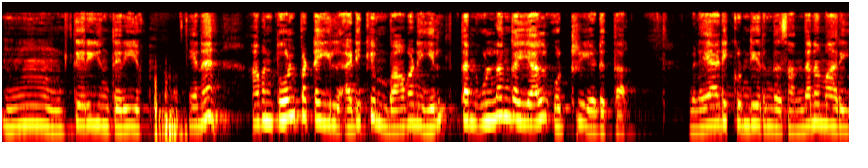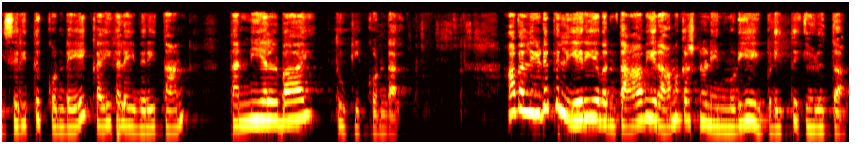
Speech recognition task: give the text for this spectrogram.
உம் தெரியும் தெரியும் என அவன் தோள்பட்டையில் அடிக்கும் பாவனையில் தன் உள்ளங்கையால் ஒற்றி எடுத்தாள். விளையாடி கொண்டிருந்த சந்தனமாரி சிரித்துக்கொண்டே கைகளை விரித்தான். தன்னியல்பாய் தூக்கிக் கொண்டாள். அவள் இடுப்பில் ஏறியவன் தாவி ராமகிருஷ்ணனின் முடியை பிடித்து இழுத்தான்.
